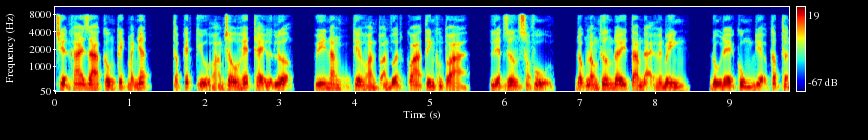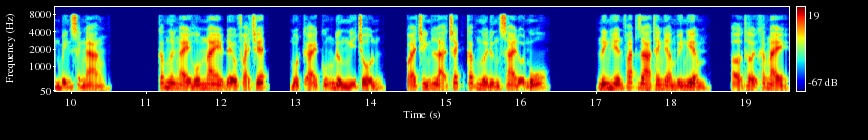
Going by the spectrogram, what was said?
triển khai ra công kích mạnh nhất, tập kết cửu Hoàng Châu hết thể lực lượng, uy năng kia hoàn toàn vượt qua tinh không toa, liệt dương song phủ, độc long thương đây tam đại huyền binh, đủ để cùng địa cấp thần binh sánh ngang. Các ngươi ngày hôm nay đều phải chết, một cái cũng đừng nghĩ trốn, quái chính là trách các ngươi đứng sai đội ngũ. Ninh Hiên phát ra thanh âm uy nghiêm, ở thời khắc này,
